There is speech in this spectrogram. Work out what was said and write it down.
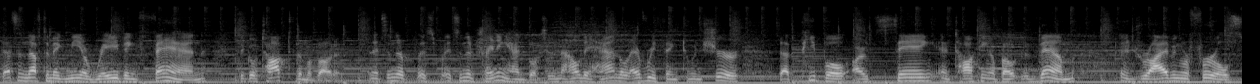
That's enough to make me a raving fan to go talk to them about it. And it's in their it's, it's in their training handbooks and how they handle everything to ensure that people are saying and talking about them and driving referrals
